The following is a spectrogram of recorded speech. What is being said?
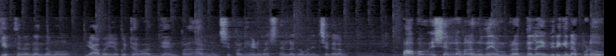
కీర్తన గ్రంథము యాభై ఒకటవ అధ్యాయం పదహారు నుంచి పదిహేడు వచనాల్లో గమనించగలం. పాపం విషయంలో మన హృదయం బ్రద్దలై విరిగినప్పుడు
